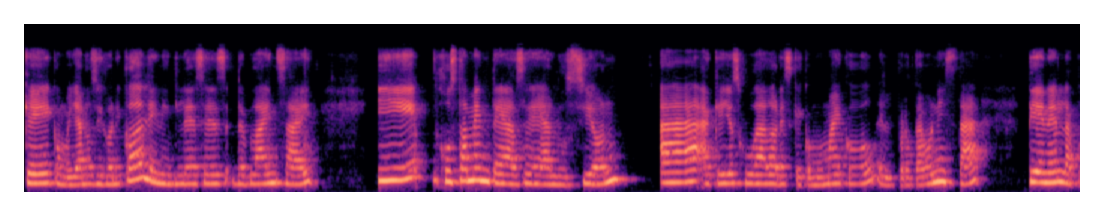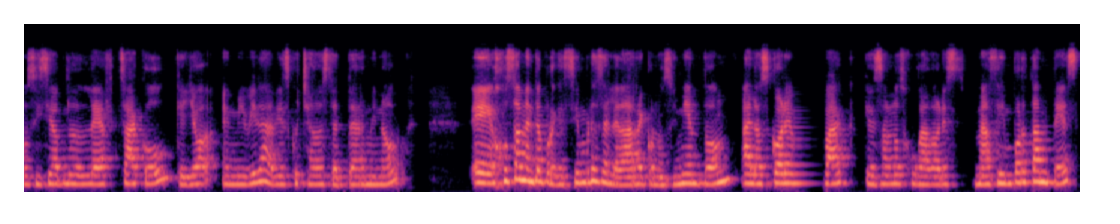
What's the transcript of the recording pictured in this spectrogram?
que como ya nos dijo Nicole, en inglés es The Blind Side, y justamente hace alusión a aquellos jugadores que como Michael, el protagonista, tienen la posición de left tackle, que yo en mi vida había escuchado este término, eh, justamente porque siempre se le da reconocimiento a los coreback, que son los jugadores más importantes,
